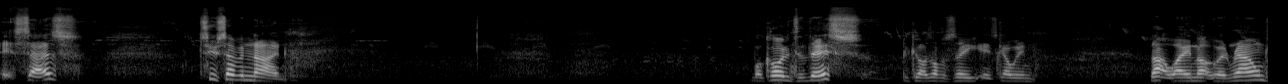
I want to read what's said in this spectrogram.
it says 279 but according to this because obviously it's going that way not going round.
